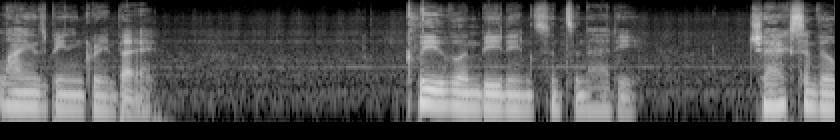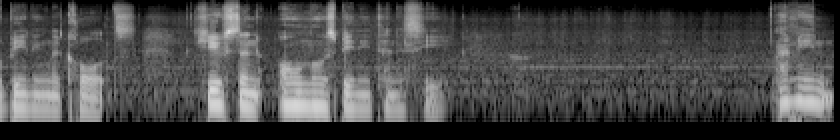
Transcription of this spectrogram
Lions beating Green Bay. Cleveland beating Cincinnati. Jacksonville beating the Colts. Houston almost beating Tennessee. I mean,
